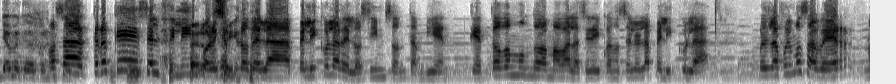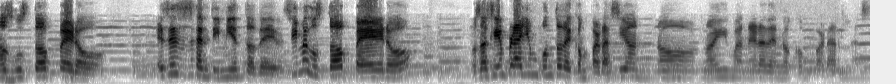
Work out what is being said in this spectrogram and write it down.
yo me quedo con O sea, creo que es el feeling, Pero por sí. ejemplo, de la película de Los Simpson también, que todo mundo amaba la serie y cuando salió la película, pues la fuimos a ver, nos gustó, pero es ese sentimiento de, sí me gustó, pero, o sea, siempre hay un punto de comparación, no, no hay manera de no compararlas.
